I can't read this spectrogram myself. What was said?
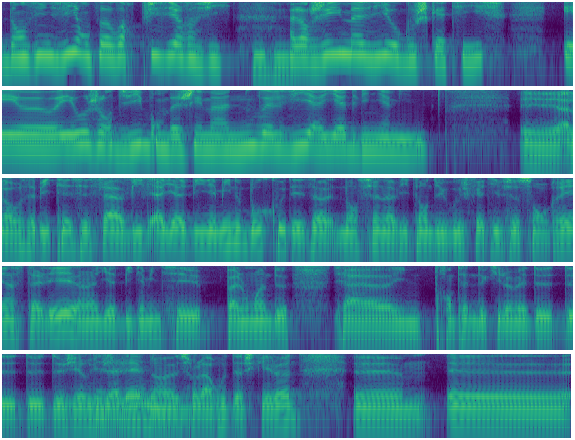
dans une vie, on peut avoir plusieurs vies. Mhm. Alors j'ai eu ma vie au Gouche Catif et, euh, et aujourd'hui, bon, ben, j'ai ma nouvelle vie à Yad Binyamin. Et alors, vous habitez, c'est cela, à Yad Binyamin, où beaucoup a- d'anciens habitants du Gouche Catif se sont réinstallés. hein. Yad Binyamin, c'est pas loin de. C'est à une trentaine de kilomètres de, de- de- de Jérusalem, Jérusalem. euh, sur la route d'Ashkelon. Euh, euh,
